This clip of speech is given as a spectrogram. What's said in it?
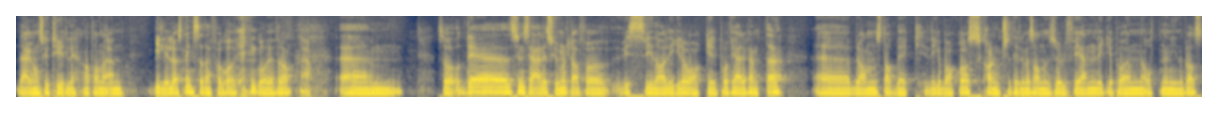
det er ganske tydelig at han er Ja. en billig løsning, så derfor går vi, går vi for han. Ja. Ehm, så og det syns jeg er litt skummelt, da, for hvis vi da ligger og vaker på fjerde-femte eh, Brann Stabæk ligger bak oss, kanskje til og med Sandnes Ulf igjen ligger på en åttende-niendeplass.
